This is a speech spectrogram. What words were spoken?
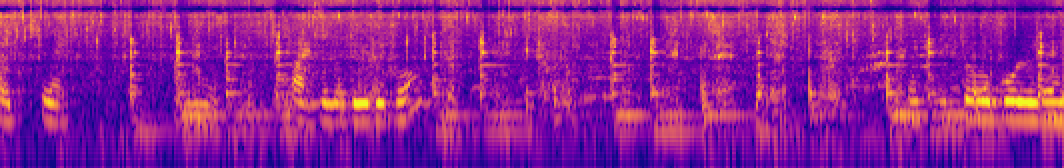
হচ্ছে আমি শাকগুলো দিয়ে দেবো। একটু গোল্ডেন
